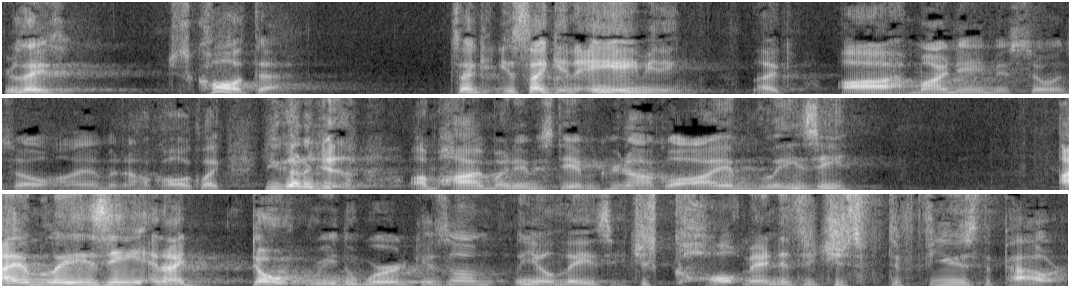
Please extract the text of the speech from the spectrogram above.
You're lazy. Just call it that. It's like, it's like an AA meeting. Like, ah, my name is so and so. I am an alcoholic. Like, you got to just, I'm hi, my name is David Greenackle. I am lazy. I am lazy and I don't read the word because I'm, you know, lazy. Just call it, man. It's just diffuse the power.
